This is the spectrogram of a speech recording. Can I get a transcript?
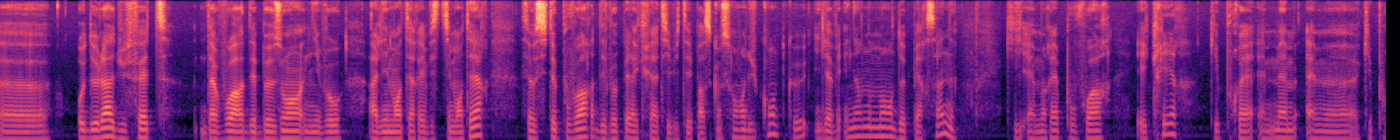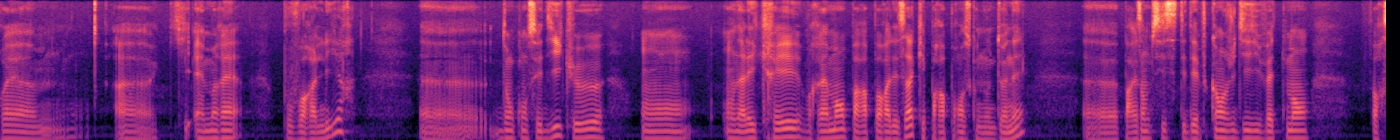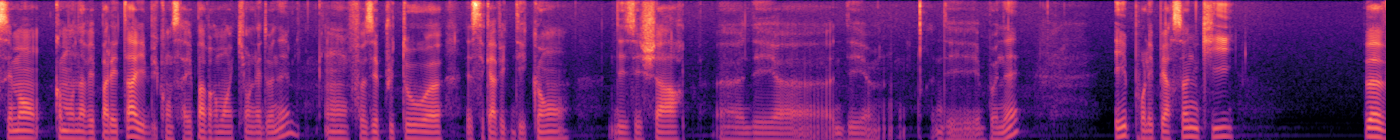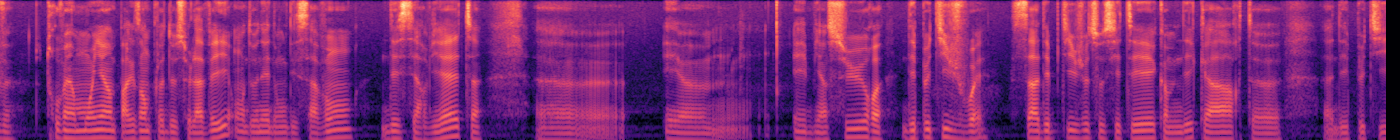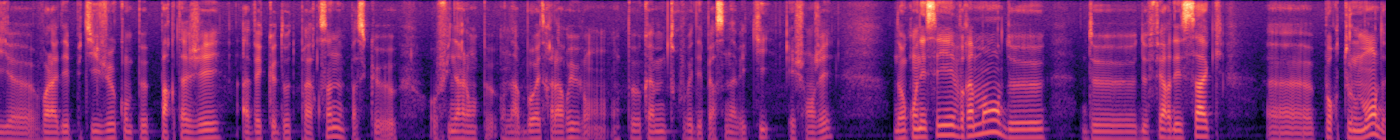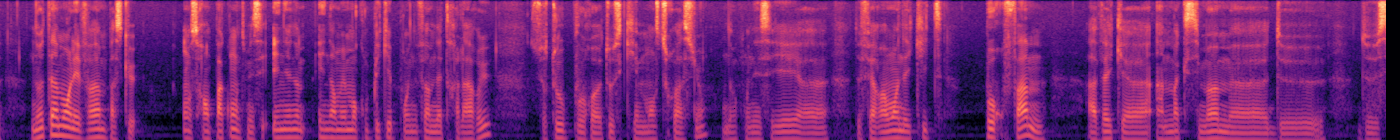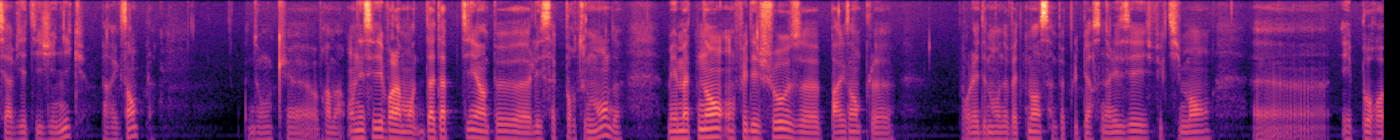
au-delà du fait d'avoir des besoins au niveau alimentaire et vestimentaire, c'est aussi de pouvoir développer la créativité. Parce qu'on s'est rendu compte qu'il y avait énormément de personnes qui aimeraient pouvoir écrire, qui pourraient même qui pourraient, euh, euh, qui aimeraient pouvoir lire. Euh, donc on s'est dit que on, allait créer vraiment par rapport à des sacs et par rapport à ce qu'on nous donnait. par exemple, si c'était des, quand je dis vêtements, forcément, comme on n'avait pas les tailles, vu qu'on ne savait pas vraiment à qui on les donnait, on faisait plutôt euh, des sacs avec des gants, des écharpes, euh, des, euh, des, bonnets. Et pour les personnes qui peuvent trouver un moyen, par exemple, de se laver, on donnait donc des savons, des serviettes et, et bien sûr des petits jouets. Ça, des petits jeux de société comme des cartes, des petits, euh, voilà, des petits jeux qu'on peut partager avec d'autres personnes parce que au final, on, peut, on a beau être à la rue, on, peut quand même trouver des personnes avec qui échanger. Donc on essayait vraiment de, de, de faire des sacs euh, pour tout le monde, notamment les femmes parce que on se rend pas compte, mais c'est énormément compliqué pour une femme d'être à la rue, surtout pour tout ce qui est menstruation. Donc on essayait de faire vraiment des kits pour femmes avec un maximum de, de serviettes hygiéniques, par exemple. Donc euh, vraiment, on essayait vraiment d'adapter un peu euh, les sacs pour tout le monde. Mais maintenant, on fait des choses, euh, par exemple, pour les demandes de vêtements, c'est un peu plus personnalisé, effectivement. et pour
